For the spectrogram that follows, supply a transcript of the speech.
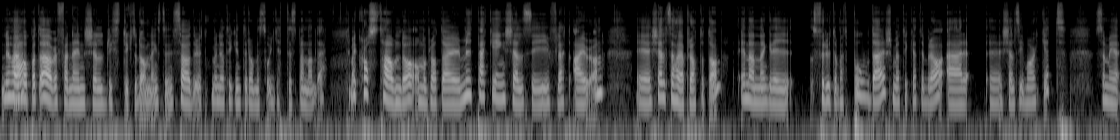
Nu har ja. jag hoppat över Financial District och de längst söderut, men jag tycker inte de är så jättespännande. Men Crosstown då, om man pratar Meatpacking, Chelsea, Flatiron. Eh, Chelsea har jag pratat om. En annan grej, förutom att bo där, som jag tycker att är bra, är eh, Chelsea Market, som är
